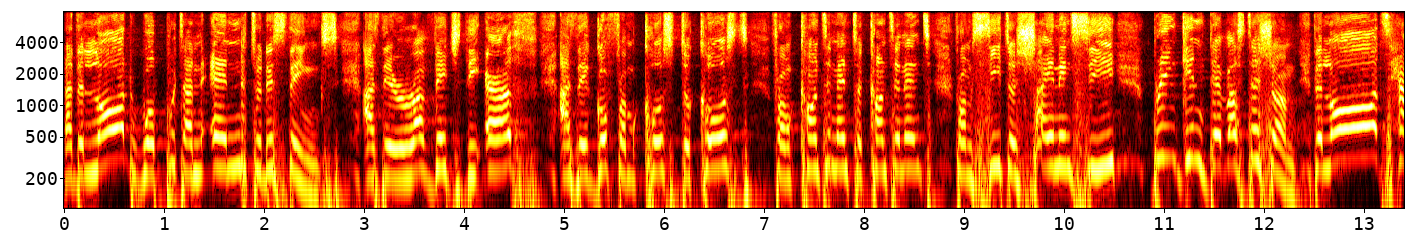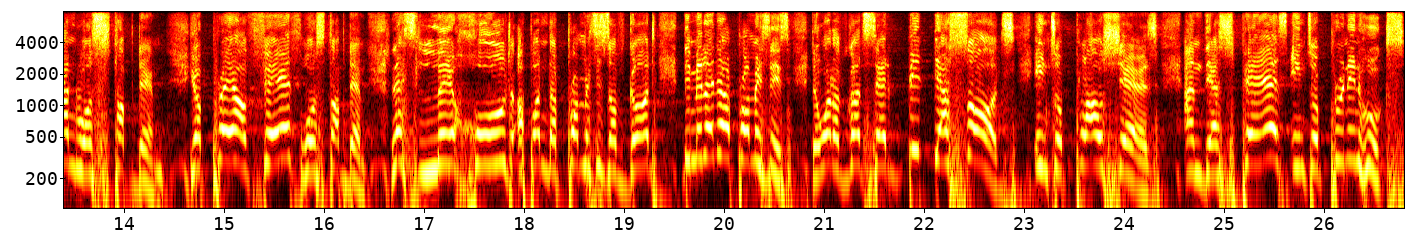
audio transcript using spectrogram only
that the Lord will put an end to these things as they ravage the earth, as they go from coast to coast, from continent to continent, from sea to shining sea, bringing devastation. The Lord's hand will stop them. Your prayer of faith will stop them. Let's lay hold upon the promises of God, the millennial promises. The word of God said, beat their swords into plowshares and their spears into pruning hooks.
